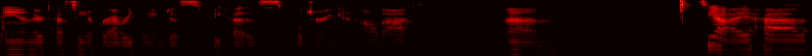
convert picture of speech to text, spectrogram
and they're testing it for everything just because culturing and all that. Um, so yeah, I have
